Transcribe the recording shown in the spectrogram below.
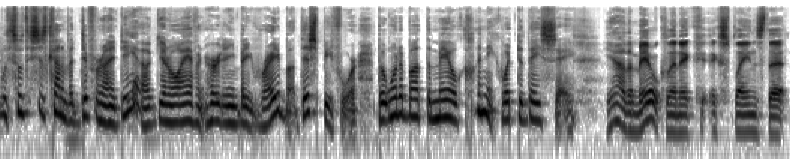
Well, so this is kind of a different idea. You know, I haven't heard anybody write about this before. But what about the Mayo Clinic? What do they say? Yeah, the Mayo Clinic explains that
